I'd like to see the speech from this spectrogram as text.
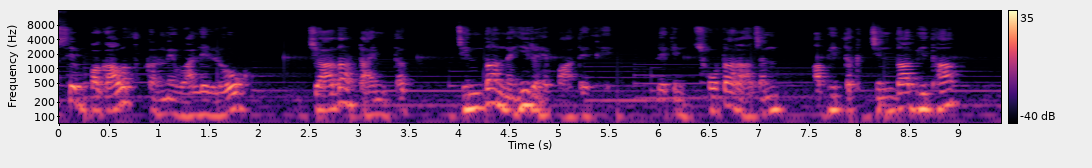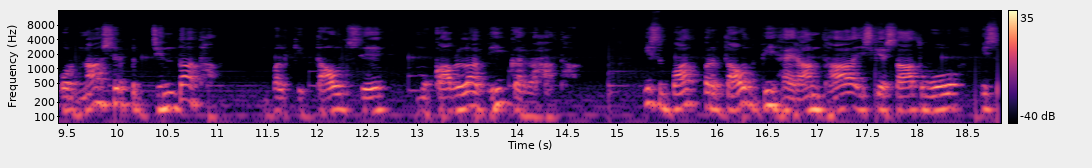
से बगावत करने वाले लोग ज़्यादा टाइम तक ज़िंदा नहीं रह पाते थे, लेकिन छोटा राजन अभी तक ज़िंदा भी था, और ना सिर्फ़ ज़िंदा था, बल्कि दाऊद से मुकाबला भी कर रहा था। इस बात पर दाऊद भी हैरान था। इसके साथ वो इस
